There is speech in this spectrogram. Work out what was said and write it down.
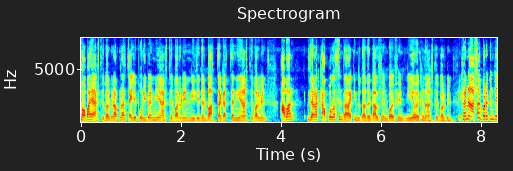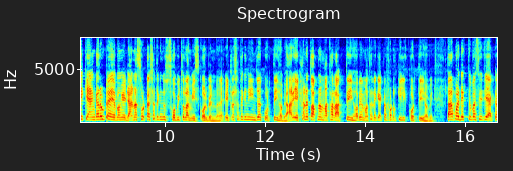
সবাই আসতে পারবেন। আপনারা চাইলে পরিবার নিয়ে আসতে পারবেন, নিজেদের বাচ্চা কাচ্চা নিয়ে আসতে পারবেন। আবার যারা কাপল আছেন, তারা কিন্তু তাদের গার্লফ্রেন্ড বয়ফ্রেন্ড নিয়েও এখানে আসতে পারবেন। এখানে আসার পরে কিন্তু এই ক্যাঙ্গারুটা এবং এই ডাইনোসরটার সাথে কিন্তু ছবি তোলা মিস করবেন না। এটার সাথে কিন্তু এনজয় করতেই হবে। আর এখানে তো আপনার মাথা রাখতেই হবে, মাথা থেকে একটা ফটো ক্লিক করতেই হবে। তারপর দেখতে পাচ্ছি যে একটা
